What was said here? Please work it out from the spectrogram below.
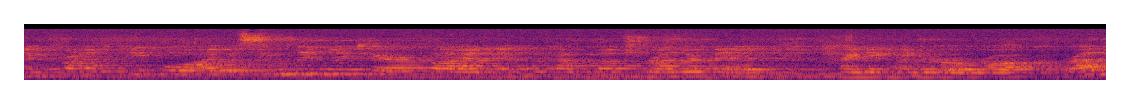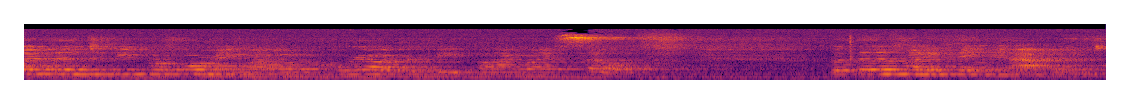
In front of people, I was completely terrified and would have much rather been hiding under a rock rather than to be performing my own choreography by myself. But then a funny thing happened.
